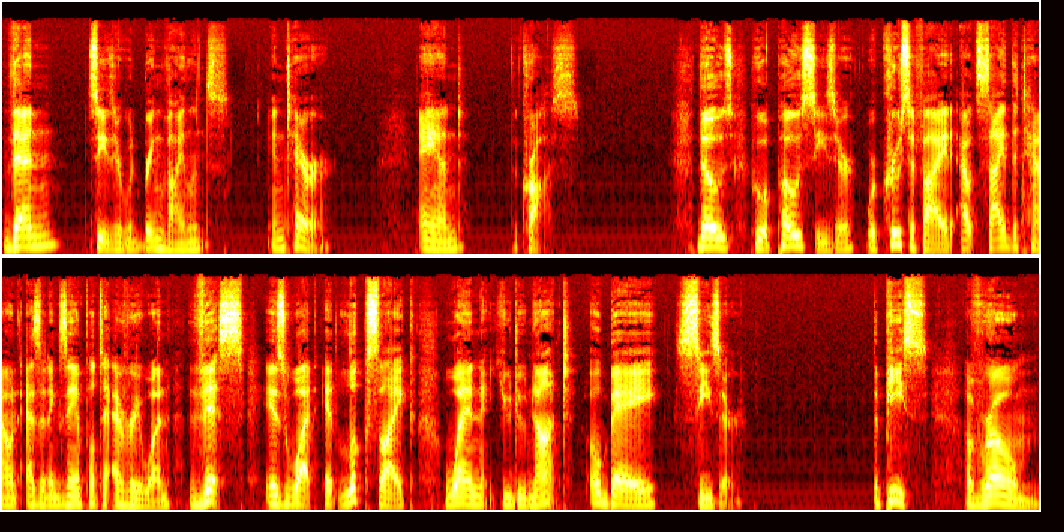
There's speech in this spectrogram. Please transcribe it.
then Caesar would bring violence and terror and the cross. Those who opposed Caesar were crucified outside the town as an example to everyone. This is what it looks like when you do not obey Caesar. The peace of Rome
